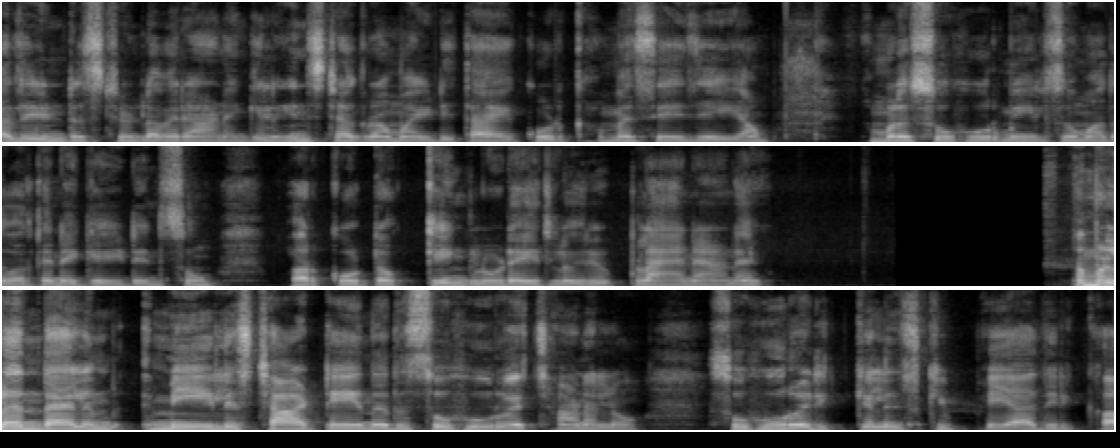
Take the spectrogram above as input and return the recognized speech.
അതിൽ ഇൻട്രസ്റ്റ് ഉള്ളവരാണെങ്കിൽ ഇൻസ്റ്റാഗ്രാം ഐ ഡി താഴെ കൊടുക്കാം. മെസ്സേജ് ചെയ്യാം. നമ്മൾ സുഹൂർ മീൽസും അതുപോലെ തന്നെ ഗൈഡൻസും വർക്കൗട്ടും ഒക്കെ ഇൻക്ലൂഡ് ആയിട്ടുള്ള ഒരു പ്ലാനാണ് നമ്മൾ എന്തായാലും മെയിൽ സ്റ്റാർട്ട് ചെയ്യുന്നത് സുഹൂർ വെച്ചാണല്ലോ. സുഹൂർ ഒരിക്കലും സ്കിപ്പ് ചെയ്യാതിരിക്കുക.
